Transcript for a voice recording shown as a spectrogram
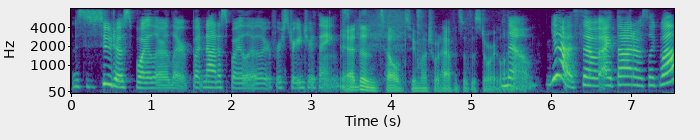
This is pseudo spoiler alert, but not a spoiler alert for Stranger Things. Yeah, it doesn't tell too much what happens with the storyline. No. Yeah. So I thought I was like, well,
